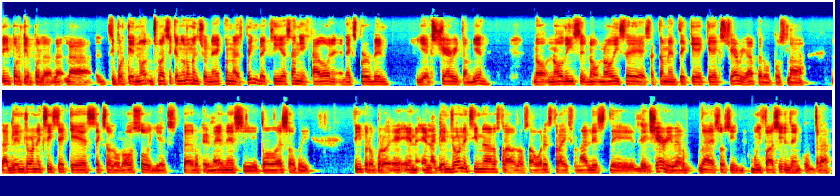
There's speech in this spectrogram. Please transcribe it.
Sí, porque pues la, la, sí, porque no, hace que no lo mencioné con la de Springbank. Sí, es añejado en, ex bourbon y ex cherry también. No, no dice, no, no dice exactamente qué, qué ex cherry, ¿eh? pero pues la, la Glendron existe que es sexo oloroso y es Pedro Jiménez y todo eso. sí, pero, pero en, en la Glendron sí me da los, los sabores tradicionales de, de, cherry, ¿verdad? Eso sí, muy fácil de encontrar.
